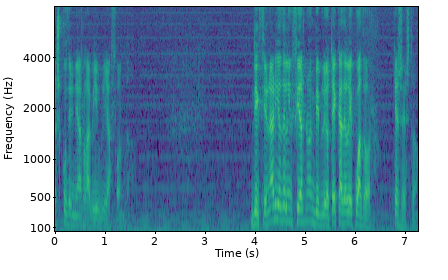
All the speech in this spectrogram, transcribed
escudriñar la Biblia a fondo. Diccionario del infierno en Biblioteca del Ecuador. ¿Qué es esto?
